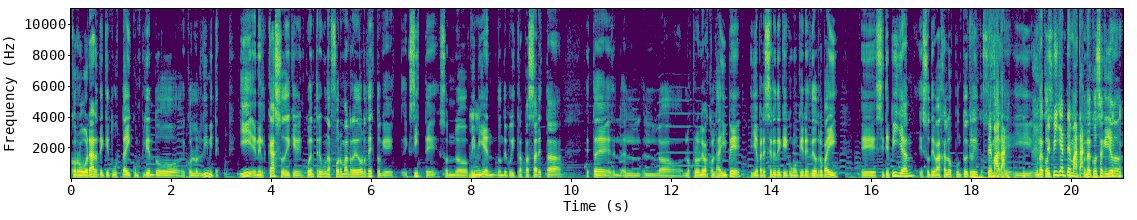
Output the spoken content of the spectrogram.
corroborar de que tú estás cumpliendo eh, con los límites. Y en el caso de que encuentres una forma alrededor de esto que existe, son los. VPN, donde podéis traspasar esta, esta- el- el- el- lo- los problemas con las IP y aparecer de que como que eres de otro país. eh, si te pillan, eso te baja los puntos de crédito. Te matan. Y una Te cosa, pillan, te matan. una cosa que yo no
